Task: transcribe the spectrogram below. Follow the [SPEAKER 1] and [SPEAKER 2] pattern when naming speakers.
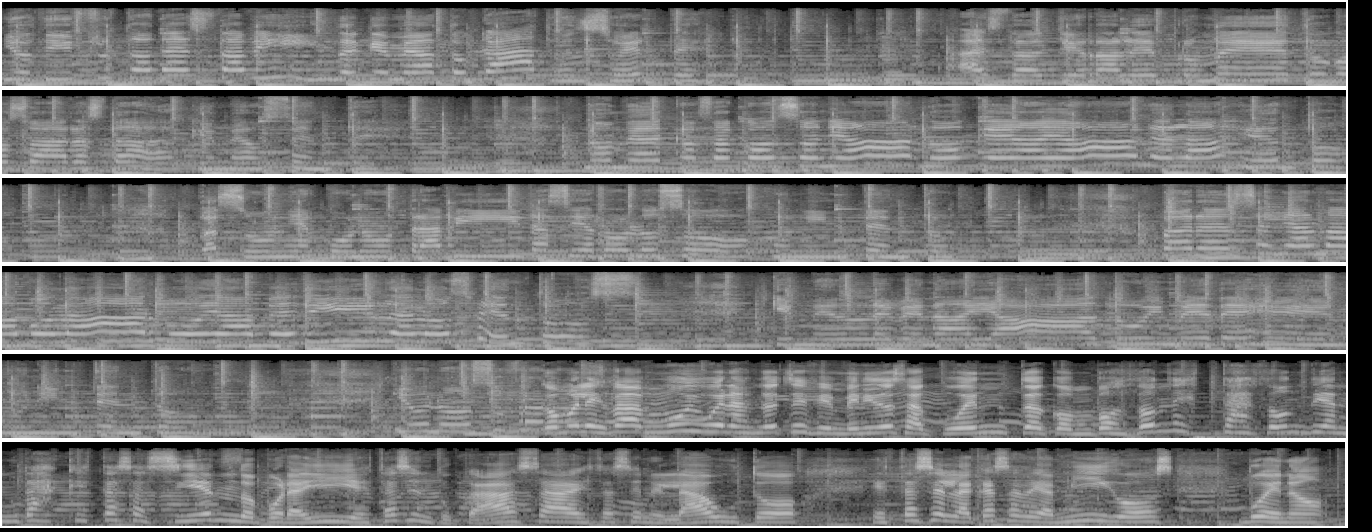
[SPEAKER 1] Yo disfruto de esta vida que me ha tocado en suerte. A esta tierra le prometo gozar hasta que me ausente. No me alcanza con soñar lo que hay en el aliento. Va a soñar
[SPEAKER 2] ¿Cómo les va? Muy buenas noches, bienvenidos a Cuento con vos. ¿Dónde estás? ¿Dónde andás? ¿Qué estás haciendo por ahí? ¿Estás en tu casa? ¿Estás en el auto? ¿Estás en la casa de amigos? Bueno,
